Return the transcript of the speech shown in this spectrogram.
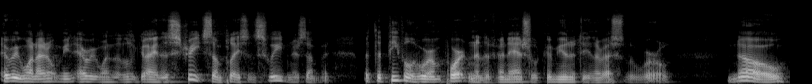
Everyone, I don't mean everyone, the little guy in the street, someplace in Sweden or something, but the people who are important in the financial community in the rest of the world know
